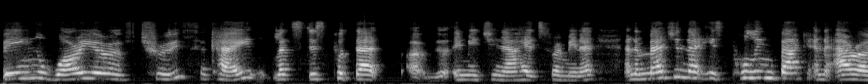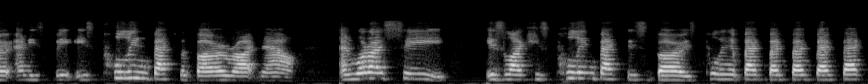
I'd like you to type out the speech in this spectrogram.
being a warrior of truth. Okay, let's just put that uh, image in our heads for a minute and imagine that he's pulling back an arrow and he's he's pulling back the bow right now. And what I see is like he's pulling back this bow, he's pulling it back, back, back, back, back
